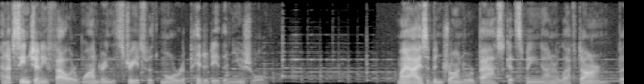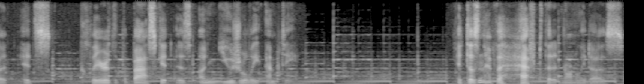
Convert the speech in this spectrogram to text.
and I've seen Jenny Fowler wandering the streets with more rapidity than usual. My eyes have been drawn to her basket swinging on her left arm, but it's clear that the basket is unusually empty. It doesn't have the heft that it normally does.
